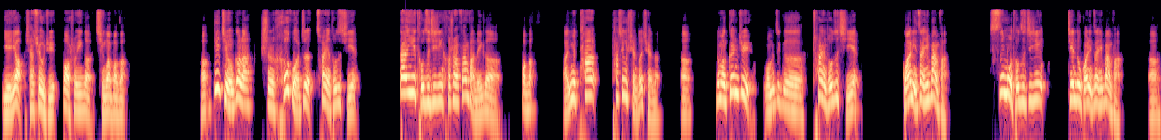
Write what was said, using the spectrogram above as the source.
也要向税务局报送一个情况报告。好，第九个呢是合伙制创业投资企业。单一投资基金核算方法的一个报告啊，因为它它是有选择权的啊。那么根据我们这个创业投资企业管理暂行办法》《私募投资基金监督管理暂行办法》啊，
